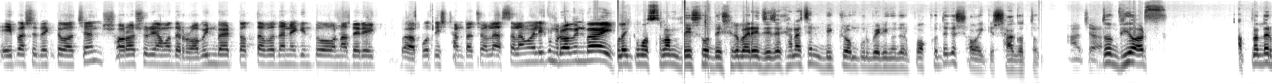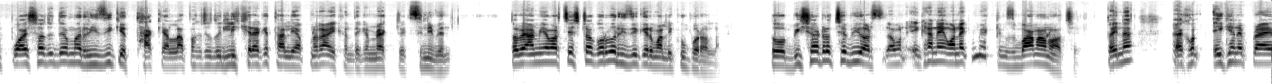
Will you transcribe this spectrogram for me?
এই পাশে দেখতে পাচ্ছেন সরাসরি আমাদের রবিন ভাইয়ের তত্ত্বাবধানে কিন্তু ওনাদের এই প্রতিষ্ঠানটা চলে। আসসালামু আলাইকুম রবিন ভাই। ওয়ালাইকুম আসসালাম দেশ ও দেশের বাইরে যে যেখানে আছেন বিক্রমপুর বেডিং ওদের পক্ষ থেকে সবাইকে স্বাগতম। আচ্ছা। তো ভিউয়ার্স আপনাদের পয়সা যদি আমার রিজিকে থাকে আল্লাহ পাক যদি লিখে রাখে তাহলে আপনারা এখান থেকে ম্যাট্রিক্স নেবেন। তবে আমি আমার চেষ্টা করব রিজিকের মালিক উপর আল্লাহ। তো বিষয়টা হচ্ছে ভিউয়ার্স যেমন এখানে অনেক ম্যাট্রিক্স বানানো আছে তাই না? এখন এইখানে প্রায়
